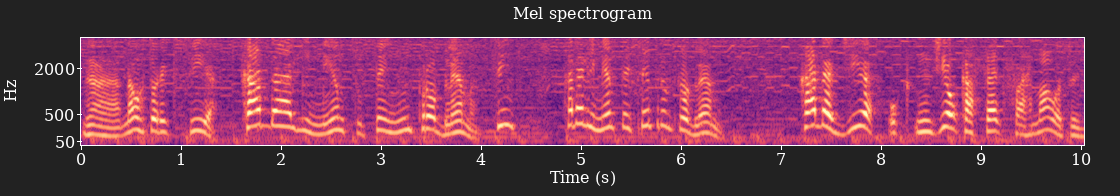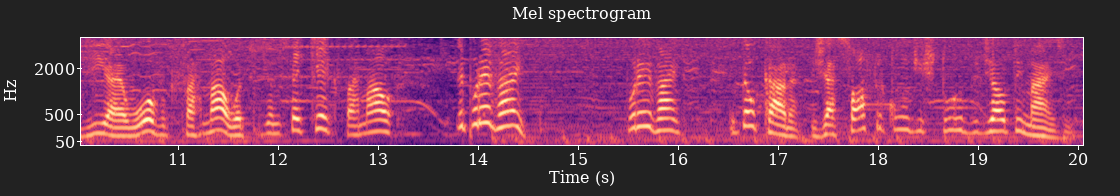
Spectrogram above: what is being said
Na, na ortorexia, cada alimento tem um problema. Sim, cada alimento tem sempre um problema. Cada dia, um dia é o café que faz mal, outro dia é o ovo que faz mal, outro dia não sei o que que faz mal. E por aí vai. Por aí vai. Então cara já sofre com um distúrbio de autoimagem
